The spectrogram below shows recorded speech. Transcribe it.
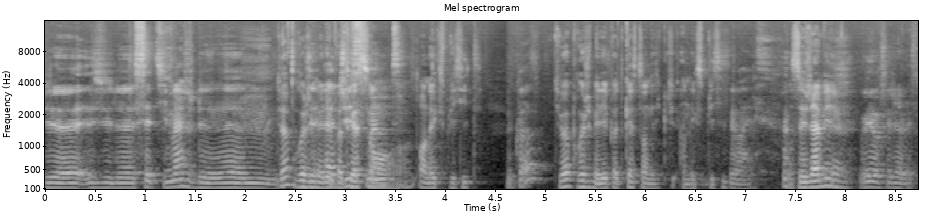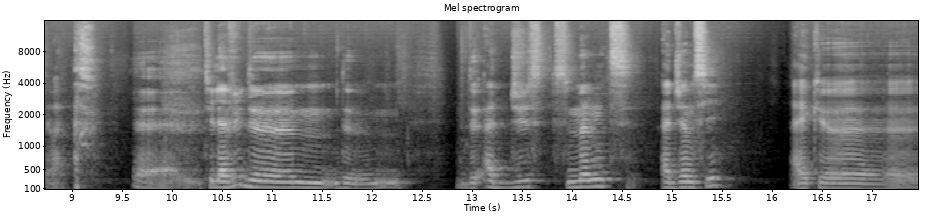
Je- J'ai le- cette image de. euh, Tu vois pourquoi je mets les podcasts en, explicite? Quoi? Tu vois pourquoi je mets les podcasts en, ex- en explicite? C'est vrai. On sait jamais. euh. Oui, on sait jamais, c'est vrai. Euh, tu l'as vu de, de, de Adjustment Agency? Avec euh,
